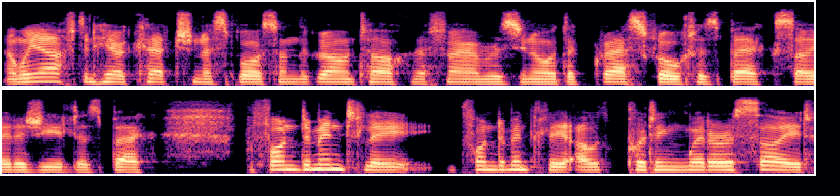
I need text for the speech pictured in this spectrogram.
And we often hear catching, I suppose, on the ground talking to farmers, you know, that grass growth is back, silage yield is back. But fundamentally, fundamentally, out putting weather aside,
